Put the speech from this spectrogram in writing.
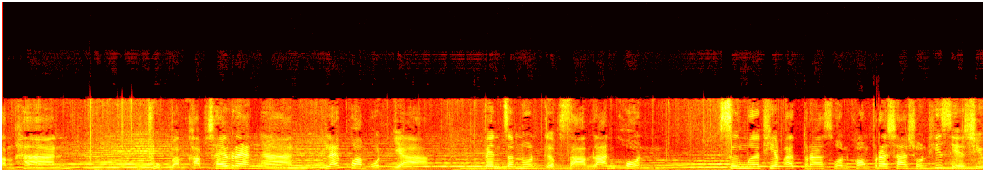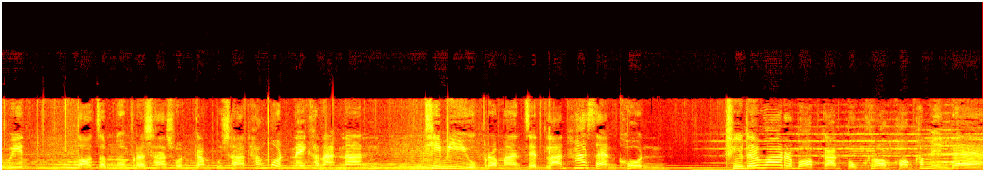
สังหาร ถูกบังคับใช้แรงงานและความอดอยาก เป็นจำนวนเกือบ 3 ล้านคน ซึ่งเมื่อเทียบอัตราส่วนของประชาชนที่เสียชีวิต ต่อจำนวนประชาชนกัมพูชาทั้งหมดในขณะนั้น ที่มีอยู่ประมาณ7ล้าน5แสนคน ถือได้ว่าระบอบการปกครองของเขมรแดง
